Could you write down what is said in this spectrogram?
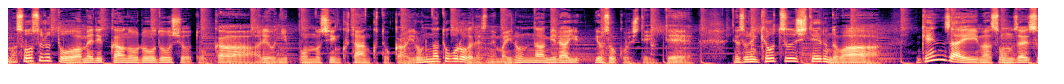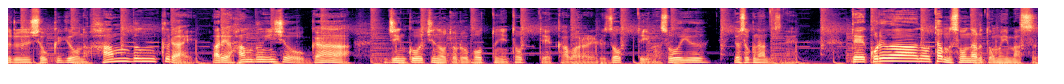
まあ、そうするとアメリカの労働省とかあるいは日本のシンクタンクとかいろんなところがですね、まあ、いろんな未来予測をしていてでそれに共通しているのは現在まあ存在する職業の半分くらいあるいは半分以上が人工知能とロボットにとって変わられるぞっていう、まあ、そういう予測なんですね。でこれはあの多分そうなると思います。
